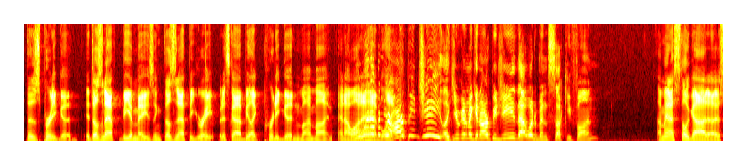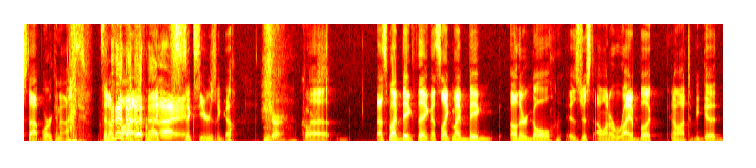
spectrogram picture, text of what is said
this is pretty good. It doesn't have to be amazing, doesn't have to be great, but it's got to be like pretty good in my mind. And I want to have like, RPG? Like you were gonna make an RPG? That would have been sucky fun. I mean, I still got it. I just stopped working on it. it's in a file from like right. six years ago. Sure, of course. Uh, that's my big thing. That's like my big other goal is just I want to write a book and I want it to be good,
